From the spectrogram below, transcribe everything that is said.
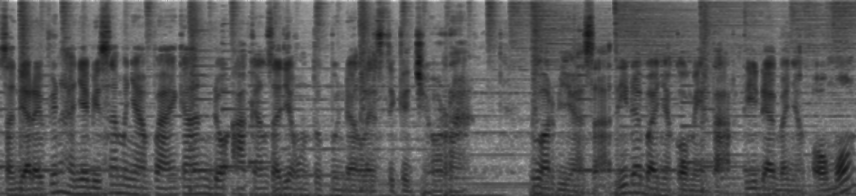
Sandi Arifin hanya bisa menyampaikan doakan saja untuk Bunda Lesti Kejora. Luar biasa, tidak banyak komentar, tidak banyak omong.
